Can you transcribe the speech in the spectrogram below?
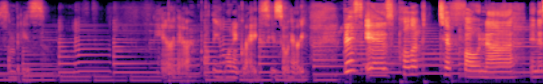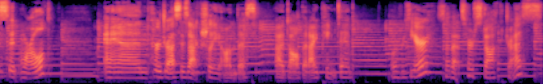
Somebody's hair there. Probably one of Greg's. He's so hairy. This is Pullip Tifona Innocent World and her dress is actually on this uh, doll that I painted over here. So that's her stock dress.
